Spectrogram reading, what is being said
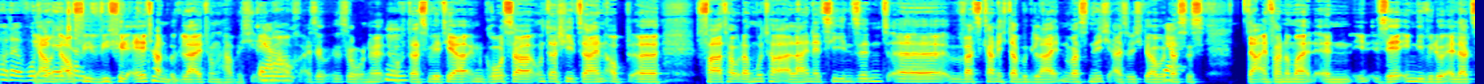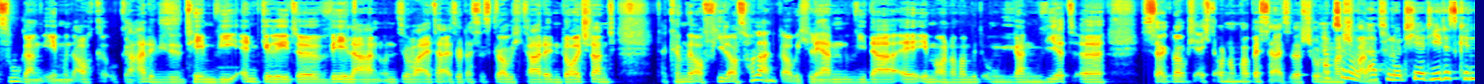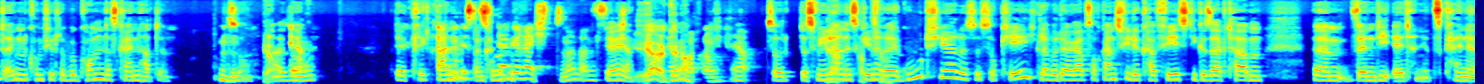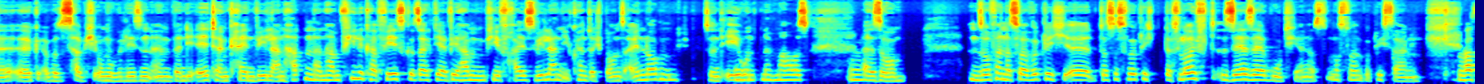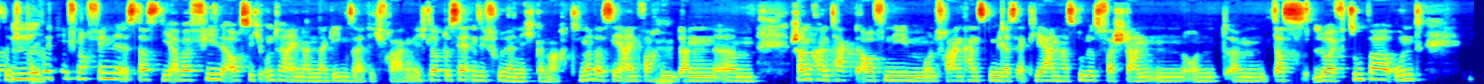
Oder wo ja, und Eltern auch wie, wie viel Elternbegleitung habe ich ja. eben auch. Also so, ne? Hm. Auch das wird ja ein großer Unterschied sein, ob äh, Vater oder Mutter alleinerziehend sind. Äh, was kann ich da begleiten, was nicht? Also ich glaube, ja. das ist da einfach nochmal ein sehr individueller Zugang eben und auch gerade diese Themen wie Endgeräte, WLAN und so weiter. Also das ist, glaube ich, gerade in Deutschland, da können wir auch viel aus Holland, glaube ich, lernen, wie da äh, eben auch nochmal mit umgegangen wird. Äh, ist da, glaube ich, echt auch nochmal besser. Also das ist schon nochmal spannend. Absolut, absolut. Hier hat jedes Kind einen Computer bekommen, das keinen hatte. Mhm. So, ja. Also ja. Der kriegt dann, dann ist dann es ja gerecht, ne? Dann ja, ja. ja, genau. in Ordnung. Ja. So, das WLAN ja, ist generell absolut. gut hier, das ist okay. Ich glaube, da gab es auch ganz viele Cafés, die gesagt haben, ähm, wenn die Eltern jetzt keine, äh, aber das habe ich irgendwo gelesen, ähm, wenn die Eltern kein WLAN hatten, dann haben viele Cafés gesagt, ja, wir haben hier freies WLAN, ihr könnt euch bei uns einloggen, sind eh mhm. unten im Haus. Mhm. Also Insofern, das war wirklich, äh, das ist wirklich, das läuft sehr, sehr gut hier. Das muss man wirklich sagen. Was ich mhm. positiv noch finde, ist, dass die aber viel auch sich untereinander gegenseitig fragen. Ich glaube, das hätten sie früher nicht gemacht, ne? dass sie einfach mhm. dann ähm, schon Kontakt aufnehmen und fragen, kannst du mir das erklären? Hast du das verstanden? Und ähm, das läuft super und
